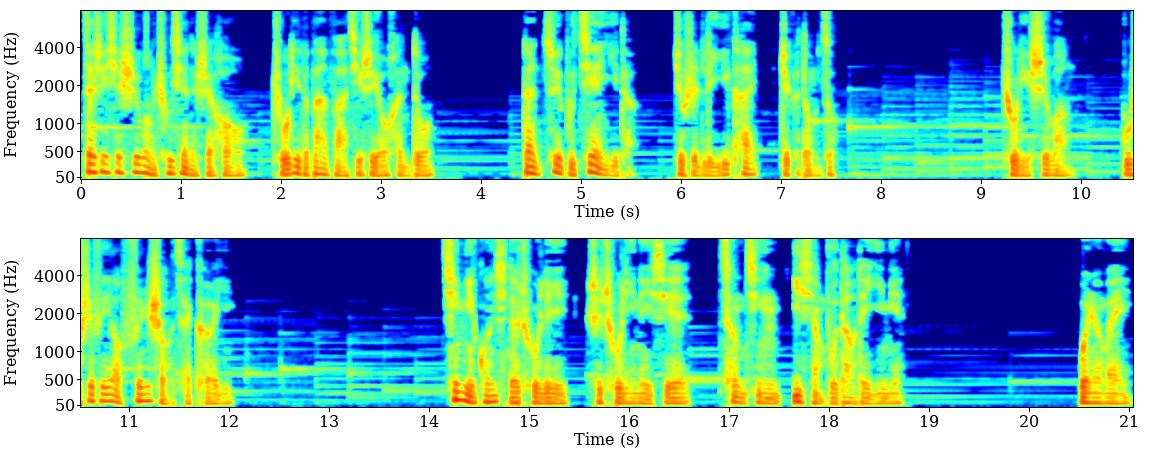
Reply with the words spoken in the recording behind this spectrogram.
在这些失望出现的时候，处理的办法其实有很多，但最不建议的就是离开这个动作。处理失望，不是非要分手才可以。亲密关系的处理是处理那些曾经意想不到的一面。我认为。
